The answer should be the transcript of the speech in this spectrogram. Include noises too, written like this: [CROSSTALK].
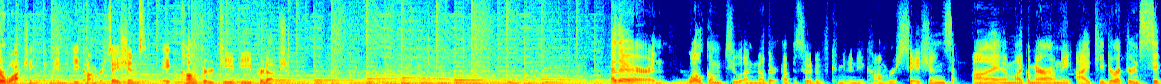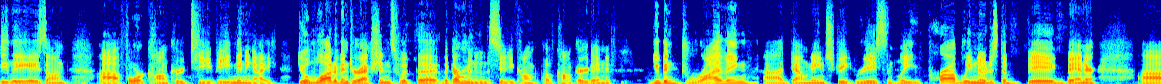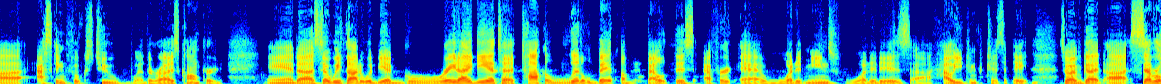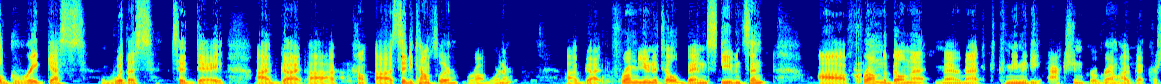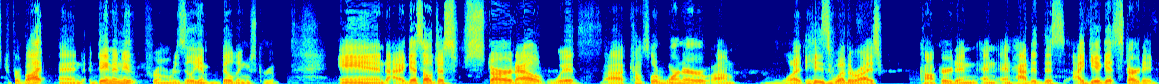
You're watching Community Conversations, a Concord TV production. Hi there, and welcome to another episode of Community Conversations. I am Michael O'Mara. I'm the IT Director and City Liaison uh, for Concord TV, meaning I do a lot of interactions with the, the government in the city of Concord. And if you've been driving uh, down Main Street recently, you've probably noticed a big banner uh, asking folks to weatherize Concord. And uh, so we thought it would be a great idea to talk a little bit about this effort, uh, what it means, what it is, uh, how you can participate. So I've got uh, several great guests with us today. I've got uh, uh, City Councilor Rob Werner. I've got from Unitil, Ben Stevenson. Uh, from the Belknap Merrimack Community Action Program, I've got Christopher Vaught and Dana Nute from Resilient Buildings Group. And I guess I'll just start out with uh, Councilor Werner. Um, what [LAUGHS] is Weatherize Concord and, and, and how did this idea get started?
